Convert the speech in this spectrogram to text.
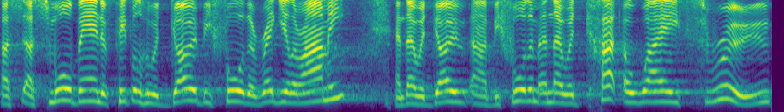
a, a, small band of people who would go before the regular army and they would go uh, before them and they would cut a way through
